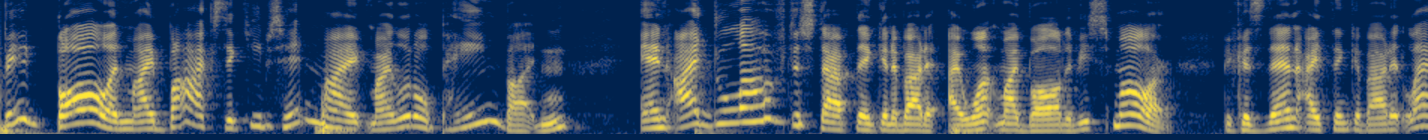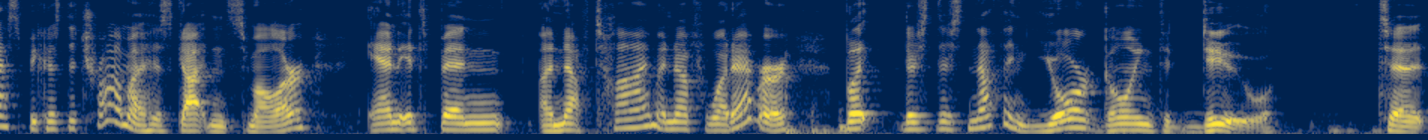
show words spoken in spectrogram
big ball in my box that keeps hitting my, my little pain button, and I'd love to stop thinking about it. I want my ball to be smaller because then I think about it less because the trauma has gotten smaller and it's been enough time, enough whatever, but there's there's nothing you're going to do to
